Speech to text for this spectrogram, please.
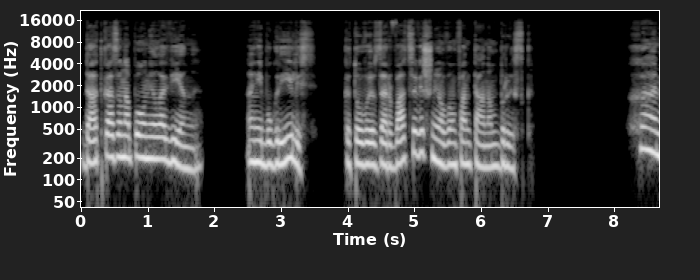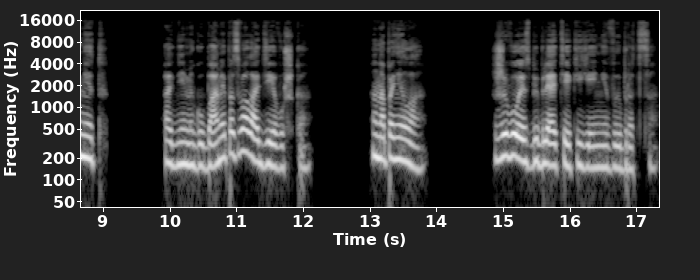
до отказа наполнила вены. Они бугрились, готовые взорваться вишневым фонтаном брызг. «Хамид!» — одними губами позвала девушка. Она поняла. Живой из библиотеки ей не выбраться.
